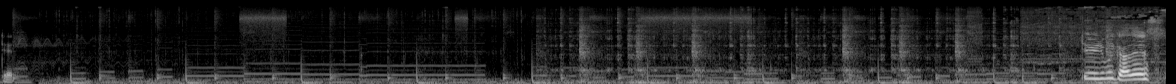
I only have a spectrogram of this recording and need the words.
Did. Dude, we got this.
